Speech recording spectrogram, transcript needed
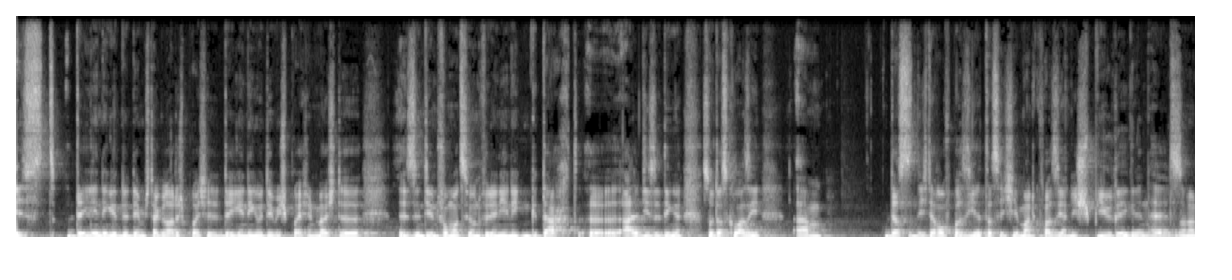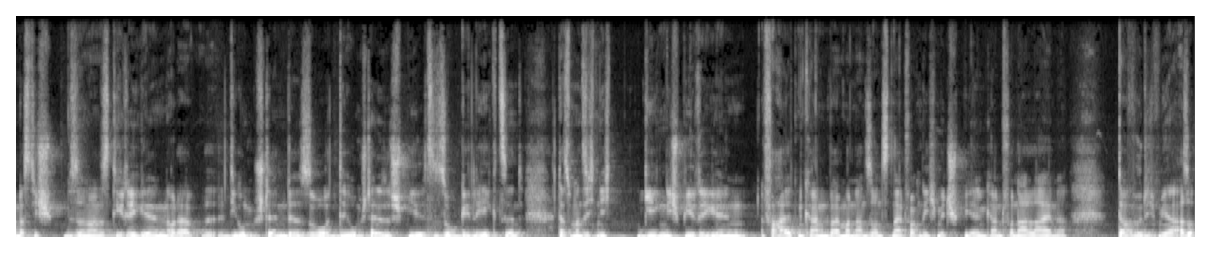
ist derjenige, mit dem ich da gerade spreche, derjenige, mit dem ich sprechen möchte, sind die Informationen für denjenigen gedacht, äh, all diese Dinge, sodass quasi ähm, dass es nicht darauf basiert, dass sich jemand quasi an die Spielregeln hält, sondern dass die, sondern dass die Regeln oder die Umstände so, die Umstände des Spiels so gelegt sind, dass man sich nicht gegen die Spielregeln verhalten kann, weil man ansonsten einfach nicht mitspielen kann von alleine. Da würde ich mir, also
